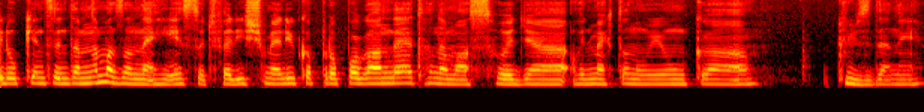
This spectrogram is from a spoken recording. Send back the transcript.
újságíróként szerintem nem az a nehéz, hogy felismerjük a propagandát, hanem az, hogy, eh, hogy megtanuljunk eh, küzdeni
